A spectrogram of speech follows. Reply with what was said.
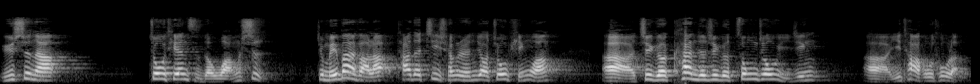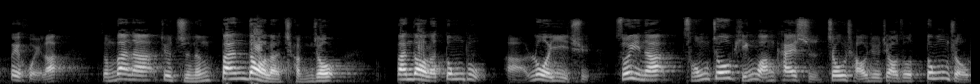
于是呢，周天子的王室就没办法了。他的继承人叫周平王啊，这个看着这个宗周已经啊一塌糊涂了，被毁了，怎么办呢？就只能搬到了成周，搬到了东部啊洛邑去。所以呢，从周平王开始，周朝就叫做东周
